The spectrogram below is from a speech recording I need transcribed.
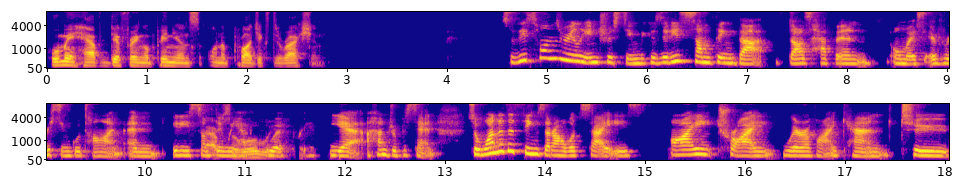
who may have differing opinions on a project's direction? So this one's really interesting because it is something that does happen almost every single time. And it is something Absolutely. we have to work with. Yeah, 100%. So one of the things that I would say is I try wherever I can to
